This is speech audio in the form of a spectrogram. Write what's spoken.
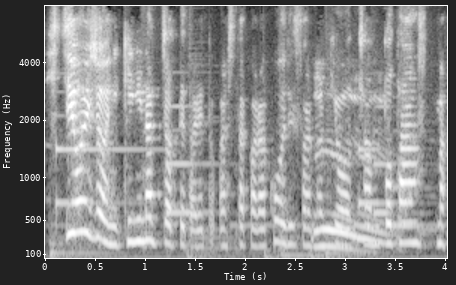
必要以上に気になっちゃってたりとかしたから浩二さんが今日ちゃんと炭、うん、まあ、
